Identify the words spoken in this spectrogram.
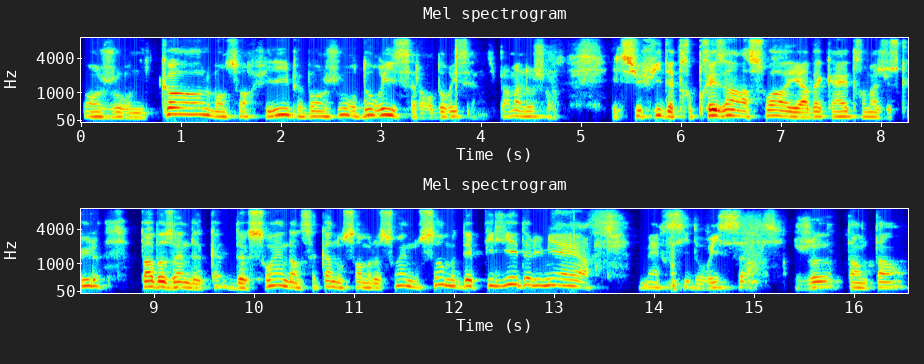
Bonjour Nicole, bonsoir Philippe, bonjour Doris. Alors Doris, elle dit pas mal de choses. Il suffit d'être présent à soi et avec un être majuscule, pas besoin de, de, soins. Dans ce cas, nous sommes le soin, nous sommes des piliers de lumière. Merci Doris, je t'entends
